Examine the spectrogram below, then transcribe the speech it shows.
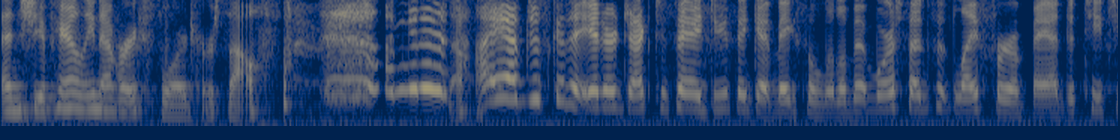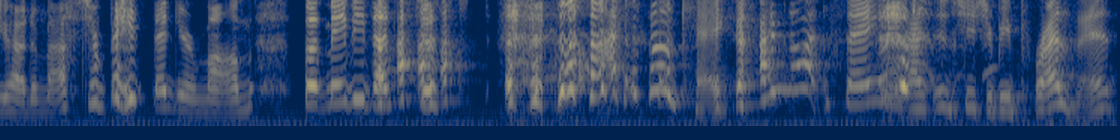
And she apparently never explored herself. I'm gonna. I am just gonna interject to say I do think it makes a little bit more sense in life for a man to teach you how to masturbate than your mom. But maybe that's just. okay. I'm not saying that she should be present.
